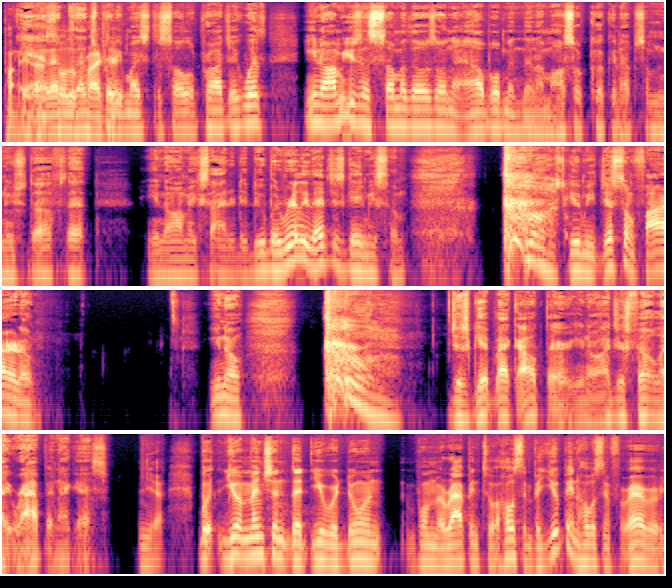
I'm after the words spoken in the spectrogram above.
po- yeah, a that- solo that's project. pretty much the solo project. With you know, I'm using some of those on the album, and then I'm also cooking up some new stuff that you know I'm excited to do. But really, that just gave me some, excuse me, just some fire to, you know, just get back out there. You know, I just felt like rapping. I guess. Yeah. But you mentioned that you were doing from the rapping to a hosting, but you've been hosting forever.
